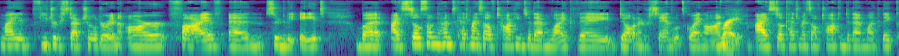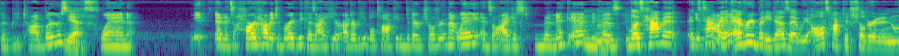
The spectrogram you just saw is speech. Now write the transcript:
my future stepchildren are five and soon to be eight, but I still sometimes catch myself talking to them like they don't understand what's going on. Right. I still catch myself talking to them like they could be toddlers Yes. when. It, and it's a hard habit to break because I hear other people talking to their children that way, and so I just mimic it Mhm. because well, it's habit. It's, It's habit. habit. Everybody does it. We all talk to children in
